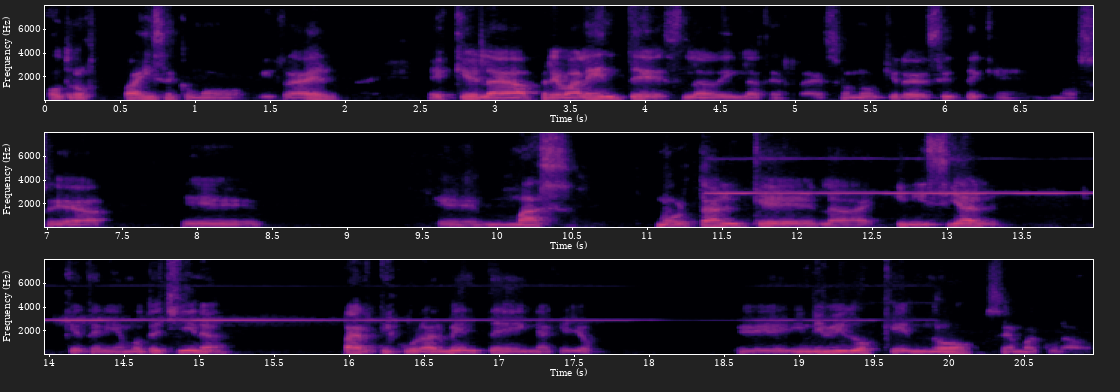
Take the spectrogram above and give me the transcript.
otros países como Israel, es que la prevalente es la de Inglaterra. Eso no quiere decir de que no sea eh, eh, más mortal que la inicial que teníamos de China, particularmente en aquellos eh, individuos que no se han vacunado.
